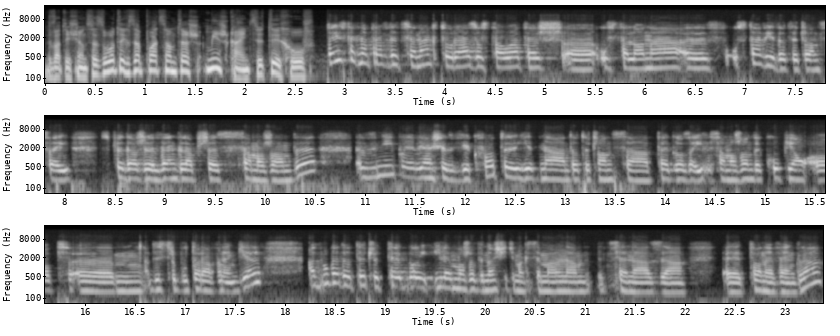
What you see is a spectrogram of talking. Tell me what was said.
2000 zł zapłacą też mieszkańcy Tychów. To jest tak naprawdę cena, która została też e, ustalona e, w ustawie dotyczącej sprzedaży węgla przez samorządy. W niej pojawiają się dwie kwoty. Jedna dotycząca tego, za ile samorządy kupią od em, dystrybutora węgiel, a druga dotyczy tego, ile może wynosić maksymalna cena za e, tonę węgla.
